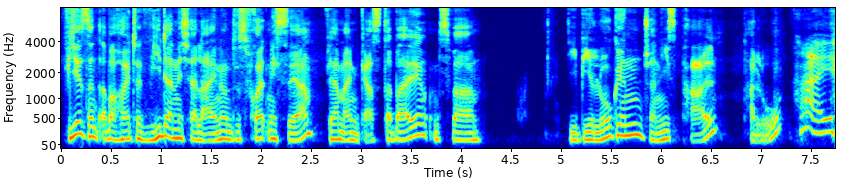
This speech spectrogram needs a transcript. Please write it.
Wir sind aber heute wieder nicht alleine und es freut mich sehr. Wir haben einen Gast dabei und zwar die Biologin Janice Pahl. Hallo. Hi.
